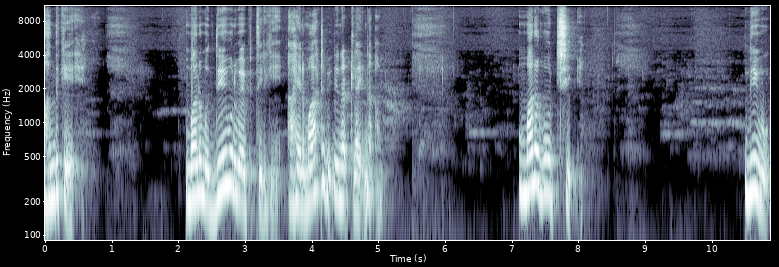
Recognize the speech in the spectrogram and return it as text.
అందుకే మనము దేవుని వైపు తిరిగి ఆయన మాట వినినట్లయినా మన గూర్చి నీవు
